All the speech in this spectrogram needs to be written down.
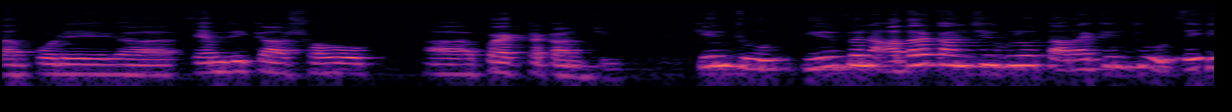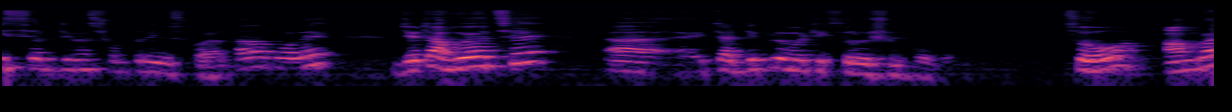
তারপরে আমেরিকা সহ কয়েকটা কান্ট্রি কিন্তু ইউরোপিয়ান আদার কান্ট্রিগুলো তারা কিন্তু এই সেলফ ডিফেন্স শব্দটা ইউজ করে তারা বলে যেটা হয়েছে এটা ডিপ্লোমেটিক সলিউশন প্রয়োজন। সো আমরা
